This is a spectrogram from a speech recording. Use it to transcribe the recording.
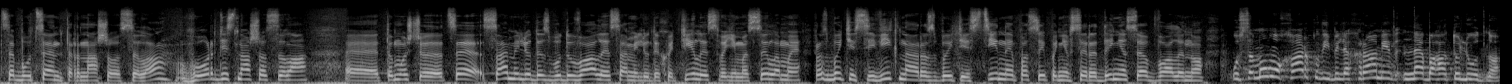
Це був центр нашого села, гордість нашого села, е, тому що це самі люди збудували, самі люди хотіли своїми силами. Розбиті всі вікна, розбиті стіни, посипані всередині все обвалено. У самому Харкові біля храмів небагатолюдно.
